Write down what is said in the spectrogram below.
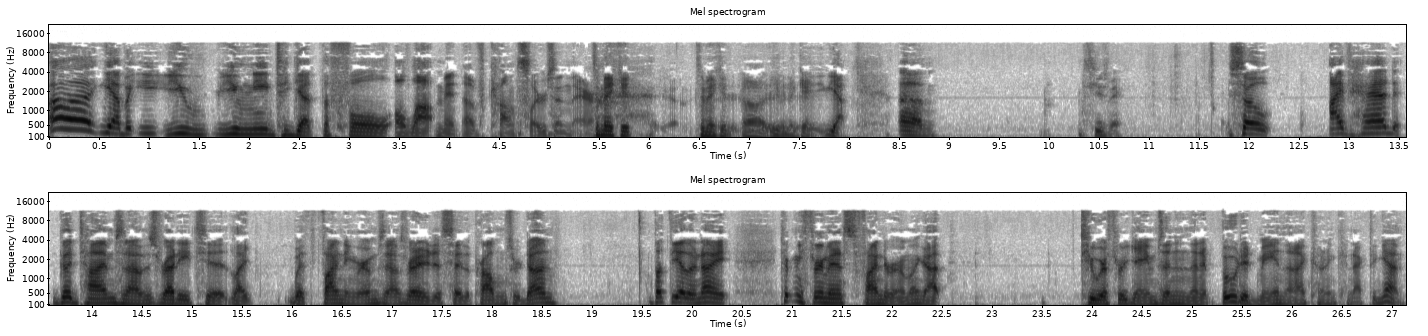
Uh, yeah, but you you you need to get the full allotment of counselors in there To make it to make it uh, even a game. yeah. Um, excuse me. So, I've had good times, and I was ready to like with finding rooms, and I was ready to say the problems were done. But the other night, it took me three minutes to find a room. I got two or three games in, and then it booted me, and then I couldn't connect again.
